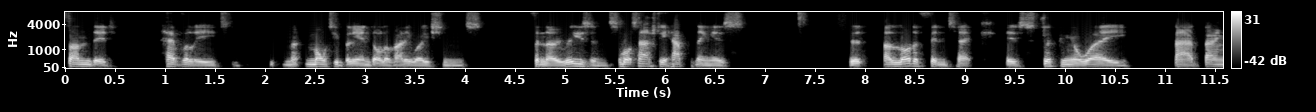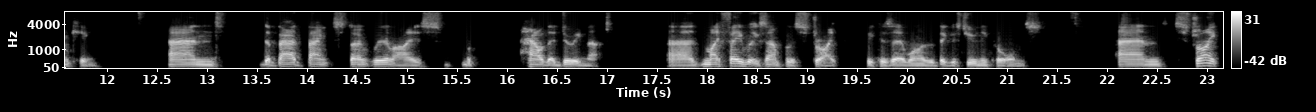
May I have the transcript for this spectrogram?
funded heavily to multi billion dollar valuations for no reason. So, what's actually happening is that a lot of fintech is stripping away bad banking, and the bad banks don't realize how they're doing that. Uh, my favorite example is Stripe because they're one of the biggest unicorns. And Stripe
